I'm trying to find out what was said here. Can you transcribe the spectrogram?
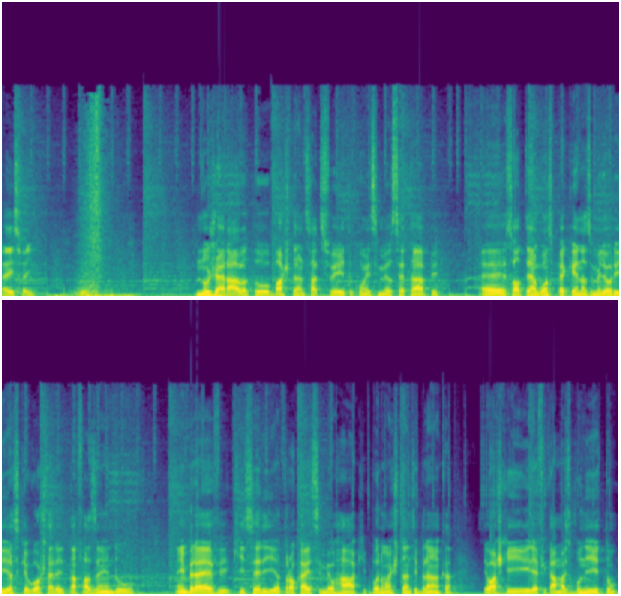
É isso aí. No geral, eu estou bastante satisfeito com esse meu setup. É, só tem algumas pequenas melhorias que eu gostaria de estar tá fazendo em breve, que seria trocar esse meu rack por uma estante branca. Eu acho que iria ficar mais bonito.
